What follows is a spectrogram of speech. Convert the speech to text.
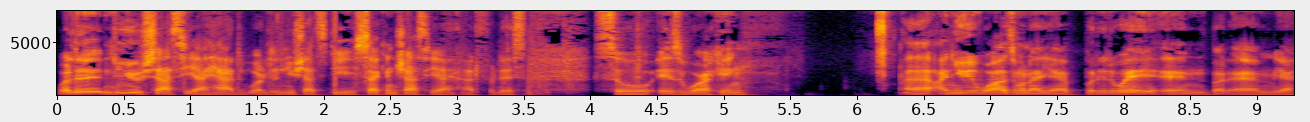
well, the new chassis I had, well, the new chassis, the second chassis I had for this, so is working. Uh, I knew it was when I uh, put it away, and but um, yeah.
